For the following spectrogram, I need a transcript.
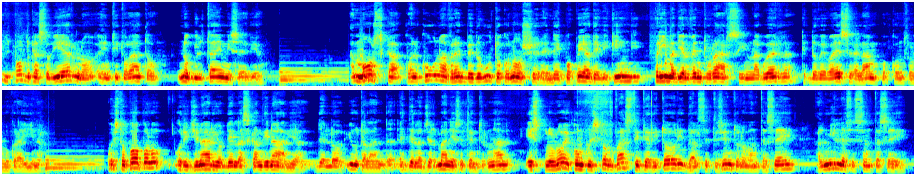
Il podcast odierno è intitolato Nobiltà e miseria. A Mosca qualcuno avrebbe dovuto conoscere l'epopea dei vichinghi prima di avventurarsi in una guerra che doveva essere lampo contro l'Ucraina. Questo popolo, originario della Scandinavia, dello Jutaland e della Germania settentrionale, esplorò e conquistò vasti territori dal 796 al 1066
